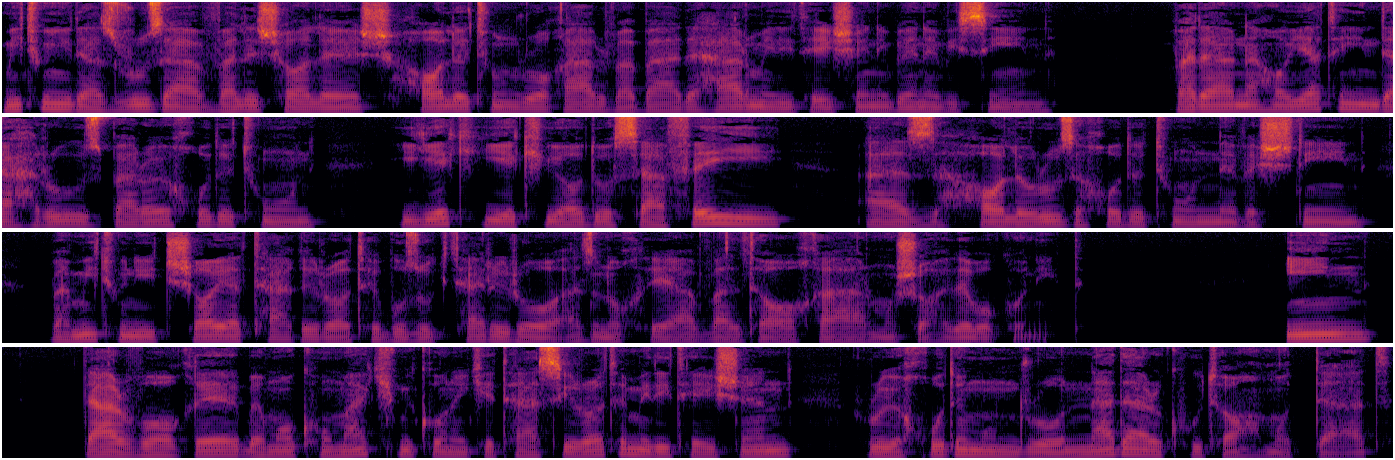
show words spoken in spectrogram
می‌تونید از روز اول چالش حالتون رو قبل و بعد هر مدیتیشنی بنویسین و در نهایت این ده روز برای خودتون یک یک یا دو صفحه ای از حال و روز خودتون نوشتین و می‌تونید شاید تغییرات بزرگتری رو از نقطه اول تا آخر مشاهده بکنید. این در واقع به ما کمک می‌کنه که تاثیرات مدیتیشن روی خودمون رو نه در کوتاه مدت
